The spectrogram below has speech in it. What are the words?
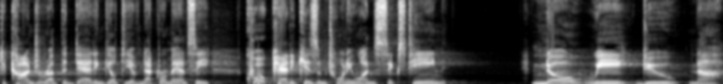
to conjure up the dead and guilty of necromancy? Quote Catechism 2116. No, we do not.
